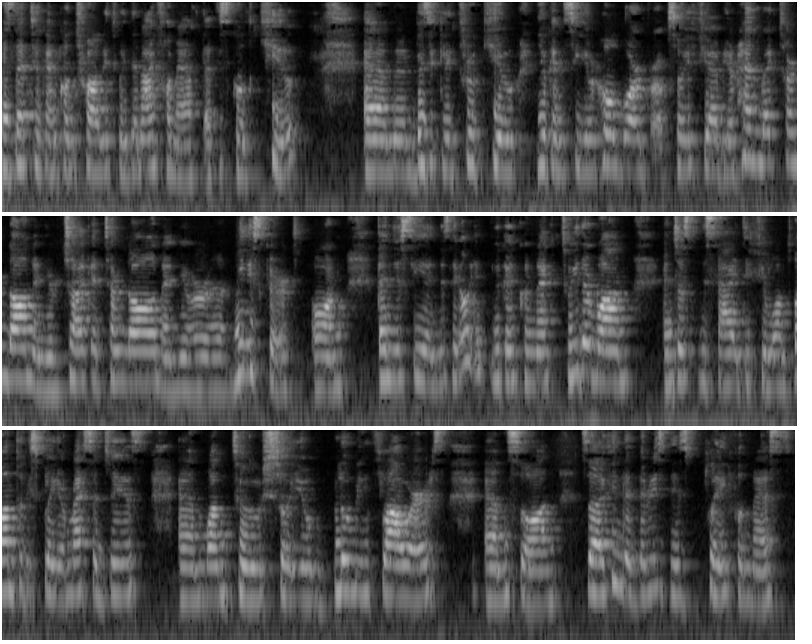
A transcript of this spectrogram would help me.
is that you can control it with an iPhone app that is called Q. And then basically, through Q, you can see your whole wardrobe. So, if you have your handbag turned on and your jacket turned on and your uh, miniskirt on, then you see and you say, oh, you can connect to either one and just decide if you want one to display your messages and one to show you blooming flowers and so on. So, I think that there is this playfulness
